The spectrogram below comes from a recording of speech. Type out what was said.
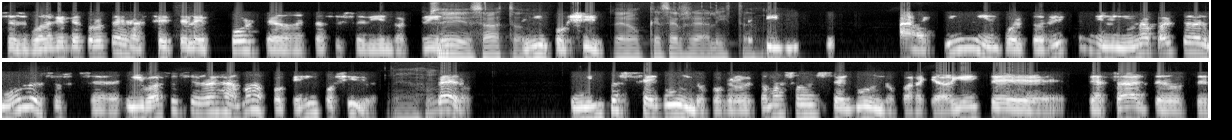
se supone que te proteja se teleporte a donde está sucediendo el crimen. Sí, exacto. Es imposible. Tenemos que ser realistas. Y, Aquí ni en Puerto Rico ni en ninguna parte del mundo eso sucede, ni va a suceder jamás porque es imposible. Pero en estos segundos, porque lo que toma son segundos para que alguien te, te asalte o te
